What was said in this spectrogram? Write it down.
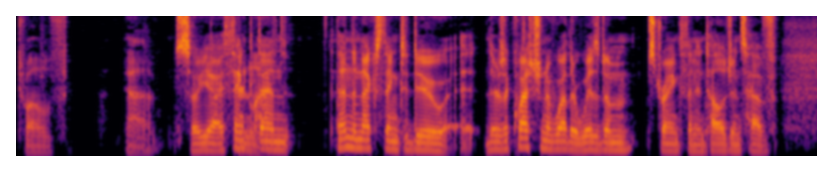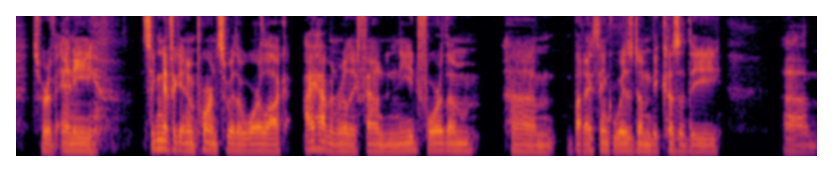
12. Uh, So yeah, I think then then the next thing to do uh, there's a question of whether wisdom, strength, and intelligence have sort of any significant importance with a warlock. I haven't really found a need for them, um, but I think wisdom because of the um,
